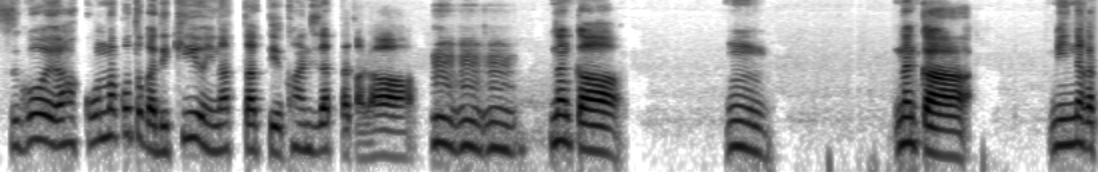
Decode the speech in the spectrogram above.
すごいあこんなことができるようになったっていう感じだったからうんうんうん。なんかうん。なんかみんなが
